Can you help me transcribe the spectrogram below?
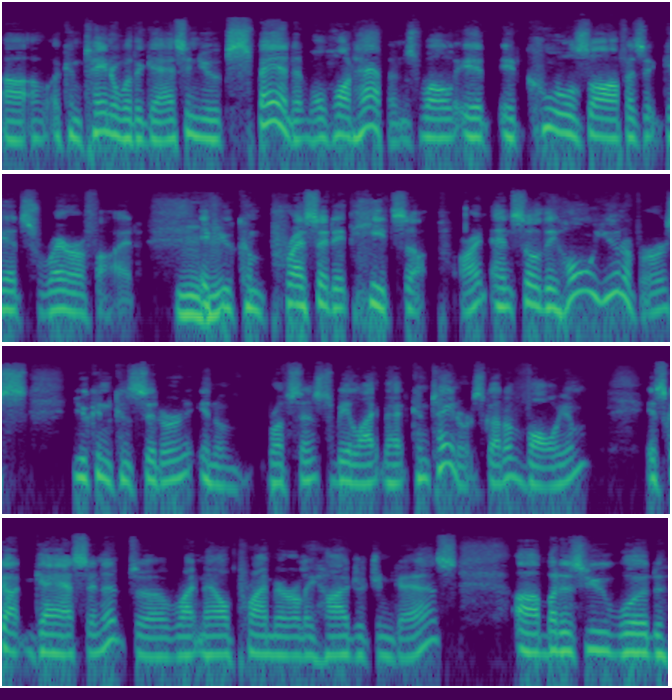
uh, a container with a gas, and you expand it. Well, what happens? Well, it it cools off as it gets rarefied. If you compress it, it heats up. All right, and so the whole universe you can consider, in a rough sense, to be like that container. It's got a volume, it's got gas in it. Uh, right now, primarily hydrogen gas, uh, but as you would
